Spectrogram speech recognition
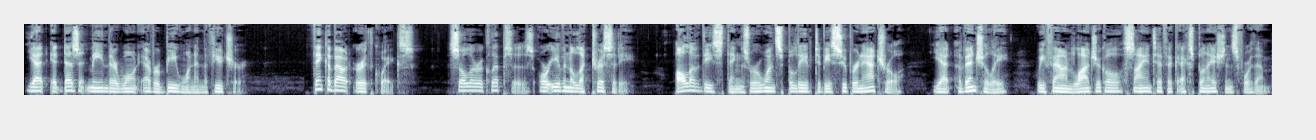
yet it doesn't mean there won't ever be one in the future. Think about earthquakes, solar eclipses, or even electricity. All of these things were once believed to be supernatural, yet eventually we found logical, scientific explanations for them.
